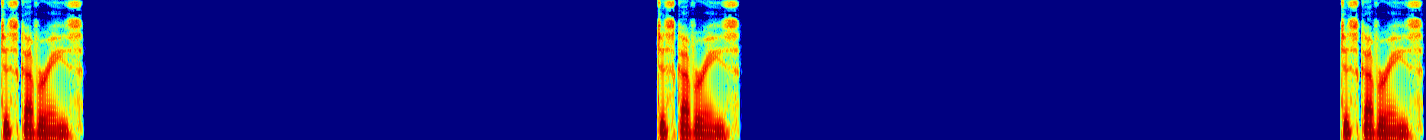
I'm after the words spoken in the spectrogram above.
Discoveries. Discoveries. Discoveries.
